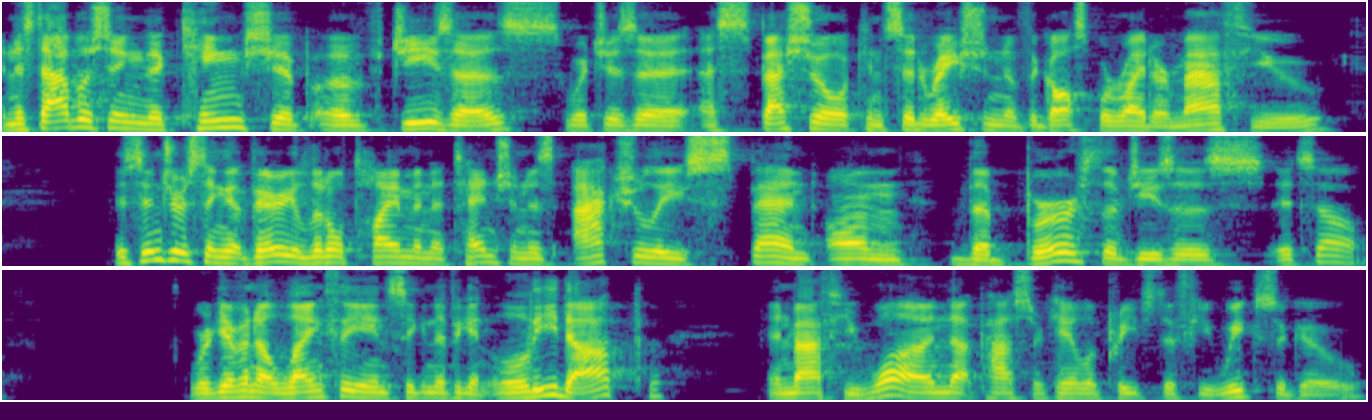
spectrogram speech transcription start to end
In establishing the kingship of Jesus, which is a, a, special consideration of the gospel writer Matthew, it's interesting that very little time and attention is actually spent on the birth of Jesus itself. We're given a lengthy and significant lead up in Matthew 1 that Pastor Caleb preached a few weeks ago.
